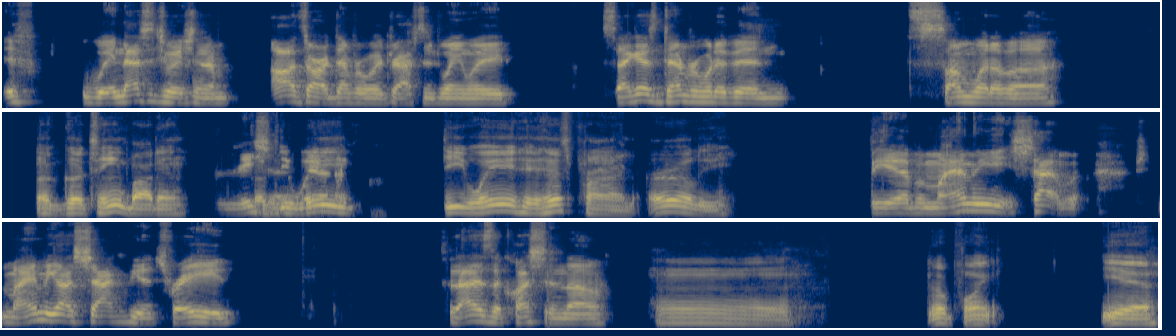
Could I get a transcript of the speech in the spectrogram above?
if in that situation, um, odds are Denver would have drafted Dwyane Wade. So I guess Denver would have been somewhat of a A good team by then. D Yeah. Wade, D Wade hit his prime early. But yeah, but Miami shot. Miami got Shaq via trade. So that is the question, though. Hmm. Good point. Yeah.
